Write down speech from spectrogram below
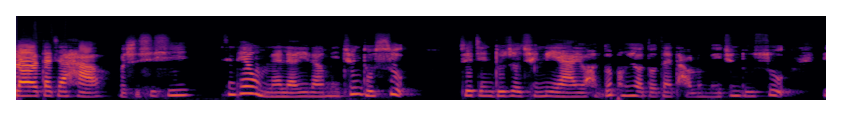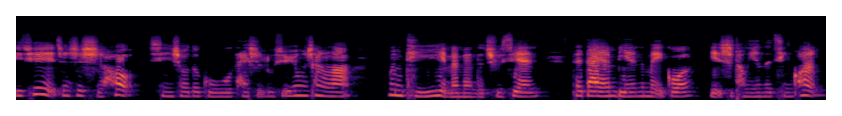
Hello，大家好，我是西西。今天我们来聊一聊霉菌毒素。最近读者群里啊，有很多朋友都在讨论霉菌毒素，的确也正是时候，新收的谷物开始陆续用上了，问题也慢慢的出现。在大洋彼岸的美国也是同样的情况。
